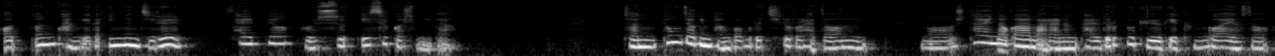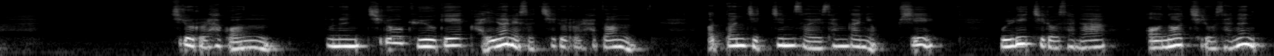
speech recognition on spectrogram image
어떤 관계가 있는지를 살펴볼 수 있을 것입니다. 전통적인 방법으로 치료를 하던 뭐 슈타이너가 말하는 발도르프 교육에 근거하여서 치료를 하건 또는 치료 교육에 관련해서 치료를 하던 어떤 지침서에 상관이 없이 물리치료사나 언어치료사는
